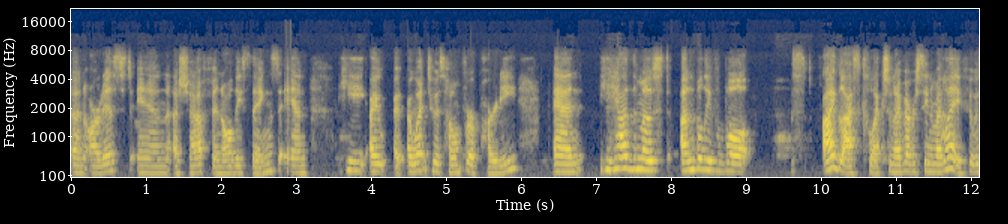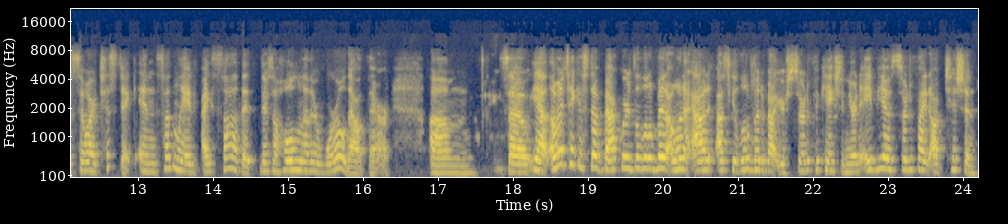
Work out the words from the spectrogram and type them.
an artist and a chef and all these things. And he I I went to his home for a party, and he had the most unbelievable eyeglass collection I've ever seen in my life. It was so artistic. And suddenly I, I saw that there's a whole nother world out there. Um, so yeah, I'm going to take a step backwards a little bit. I want to add, ask you a little bit about your certification. You're an ABO certified optician.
